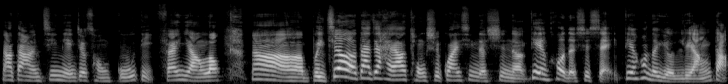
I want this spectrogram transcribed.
那当然今年就从谷底翻扬喽。那比较大家还要同时关心的是呢，垫后的是谁？垫后的有两档，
